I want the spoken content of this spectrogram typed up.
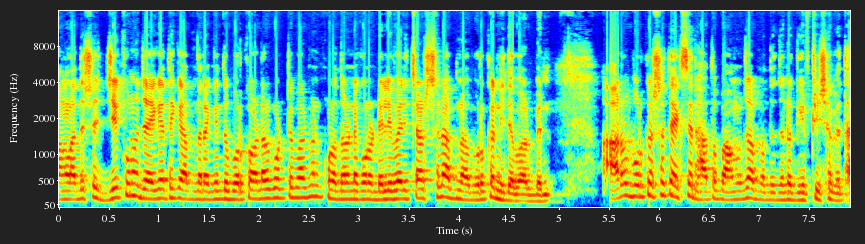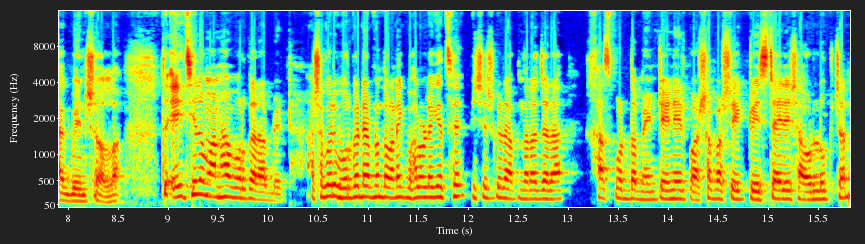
বাংলাদেশের যে কোনো জায়গা থেকে আপনারা কিন্তু বোরকা অর্ডার করতে পারবেন, কোনো ধরনের কোনো ডেলিভারি চার্জ ছাড়া আপনারা বোরকা নিতে পারবেন। আরও বোরকার সাথে একসেট হাতও পামোজা আপনাদের জন্য গিফট হিসাবে থাকবে ইনশাল্লাহ তো এই ছিল মানহা বোরকার আপডেট আশা করি বোরকাটা আপনাদের অনেক ভালো লেগেছে। বিশেষ করে আপনারা যারা খাস পর্দা মেনটেনের পাশাপাশি একটু স্টাইলিশ আউটলুক চান,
